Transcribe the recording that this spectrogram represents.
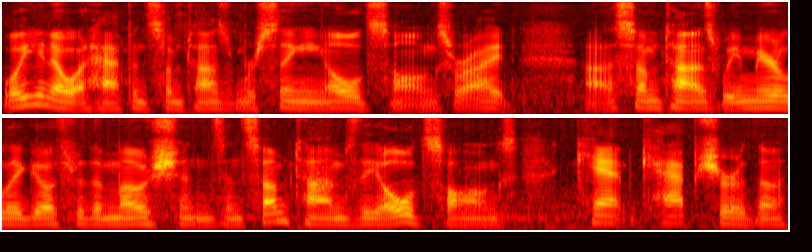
Well, you know what happens sometimes when we're singing old songs, right? Uh, sometimes we merely go through the motions, and sometimes the old songs can't capture the,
